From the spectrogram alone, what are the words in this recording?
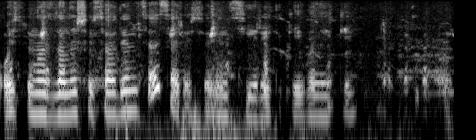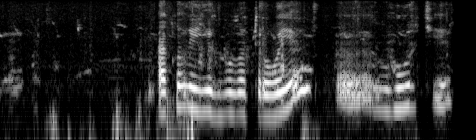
ось у нас залишився один цесар, ось він сірий, такий великий. А коли їх було троє е, в гурті,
